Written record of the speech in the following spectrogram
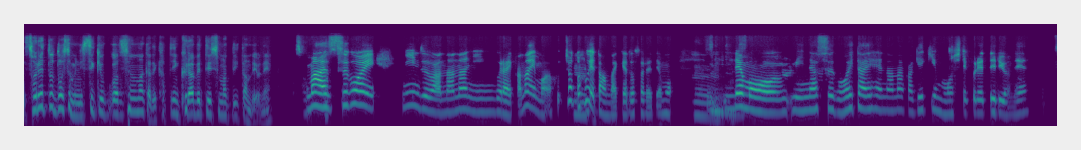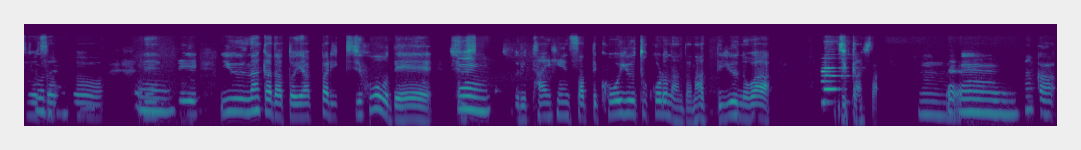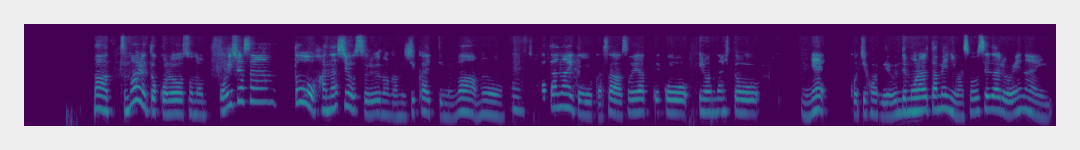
それとどうしても日赤を私の中で勝手に比べてしまっていたんだよね。まあすごい人数は7人ぐらいかな今。ちょっと増えたんだけど、それでも、うん、でもみんなすごい大変な中激務をしてくれてるよね。そうそうそう。う。ん。ね、っていう中だとやっぱり地方で出う産んする大変さってこういうところなんだなっていうのは実感した。うん。うん。なんか、まあ、詰まるところ、そのお医者さんと話をするのが短いっていうのは、もううん。仕方ないというかさ、そうやってこういろんな人にね、こう地方で産んでもらうためにはそうせざるを得ない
